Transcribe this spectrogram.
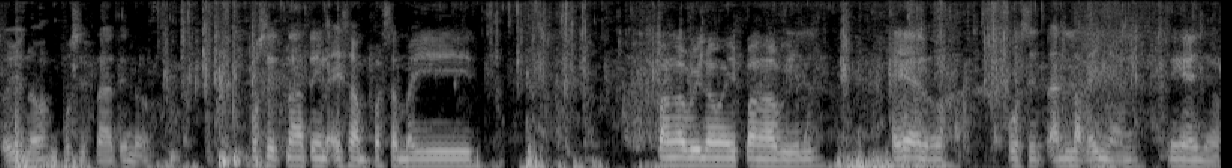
So, yun o. Pusit natin o. Pusit natin na isang pa sa may pangawil na may pangawil. Ayan o. Pusit ang laki niyan. Tingnan nyo.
